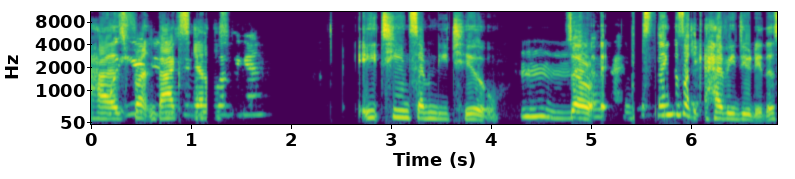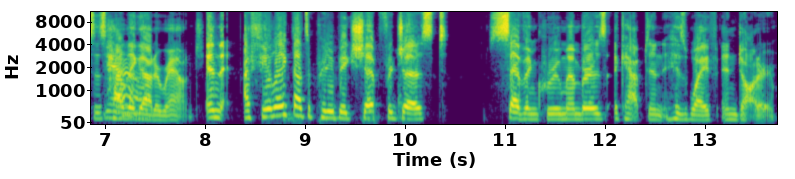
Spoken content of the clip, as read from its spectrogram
has front and back sails. again? 1872. Mm. So Okay. this thing is like heavy duty. This is how they got around. And I feel like that's a pretty big ship for just seven crew members, a captain, his wife, and daughter,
